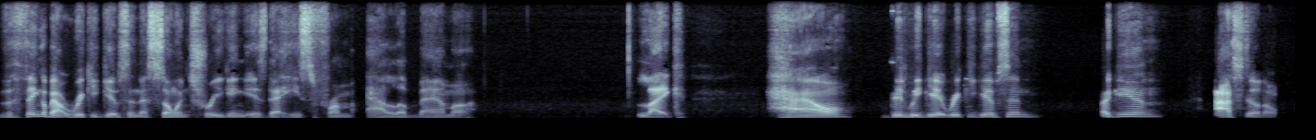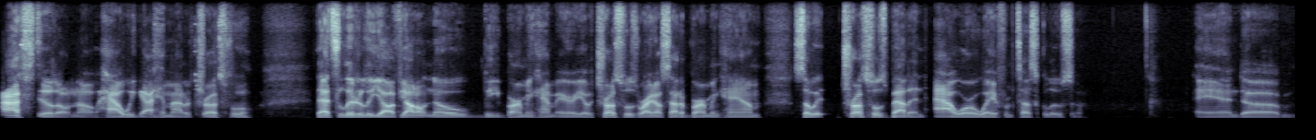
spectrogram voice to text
the thing about Ricky Gibson that's so intriguing is that he's from Alabama. Like, how did we get Ricky Gibson again? I still don't. I still don't know how we got him out of Trussville. That's literally y'all. If y'all don't know the Birmingham area, Trussville's right outside of Birmingham. So it Trussville's about an hour away from Tuscaloosa. And um,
